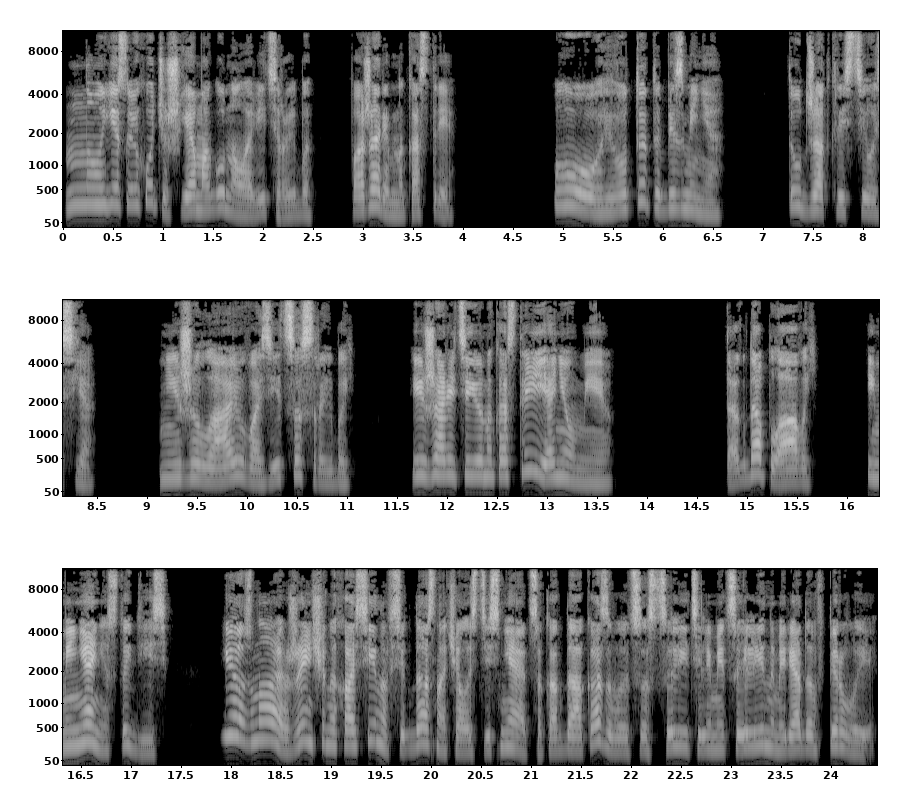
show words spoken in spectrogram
Ну, если хочешь, я могу наловить рыбы. Пожарим на костре». «Ой, вот это без меня!» Тут же открестилась я. «Не желаю возиться с рыбой. И жарить ее на костре я не умею». «Тогда плавай. И меня не стыдись. Я знаю, женщины Хасина всегда сначала стесняются, когда оказываются с целителями-цейлинами рядом впервые.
